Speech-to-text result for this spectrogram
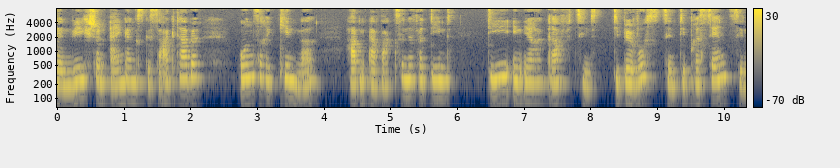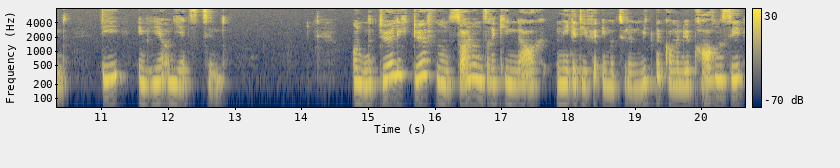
Denn wie ich schon eingangs gesagt habe, unsere Kinder haben Erwachsene verdient, die in ihrer Kraft sind, die bewusst sind, die präsent sind, die im Hier und Jetzt sind. Und natürlich dürfen und sollen unsere Kinder auch negative Emotionen mitbekommen. Wir brauchen sie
